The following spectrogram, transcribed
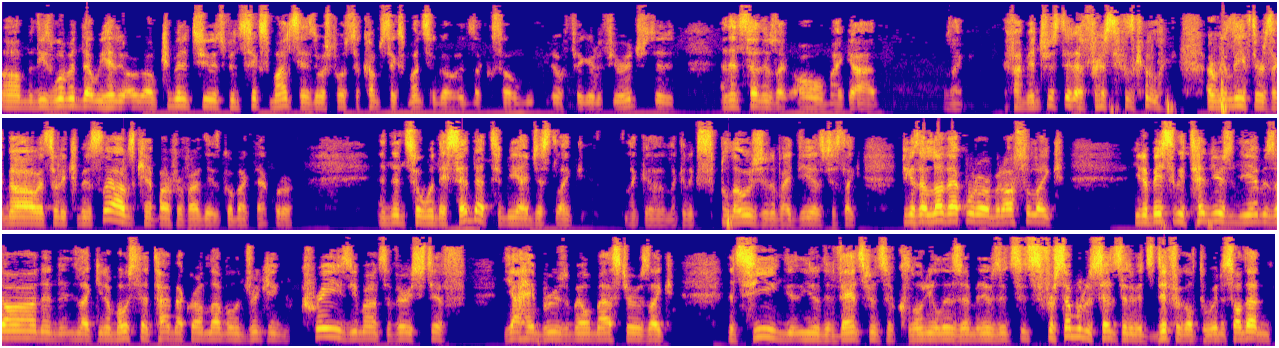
um, these women that we had uh, committed to, it's been six months as they were supposed to come six months ago. It's like, so, you know, figured if you're interested. And then suddenly it was like, oh my God. I was like, if I'm interested. At first, it was kind of like a relief. There was like, no, it's already committed. So I'll just camp out for five days, go back to Ecuador. And then, so when they said that to me, I just like, like a like an explosion of ideas, just like because I love Ecuador, but also like, you know, basically ten years in the Amazon and like you know most of that time ground level and drinking crazy amounts of very stiff Yahe brews and my old masters, like and seeing you know the advancements of colonialism and it was it's, it's for someone who's sensitive it's difficult to witness all that and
